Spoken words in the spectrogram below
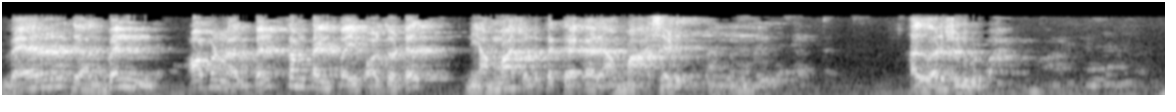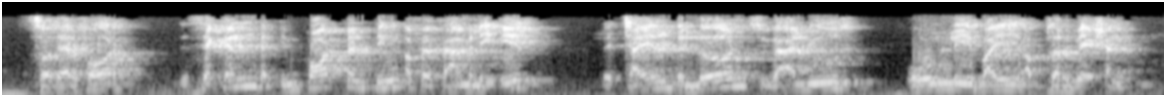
where the husband, often husband, sometimes wife also tells, நீ அம்மா சொல்றத கேட்காத அம்மா அசடு அது வர சொல்லி கொடுப்பான் So therefore, the second important thing of a family is the child learns values only by observation.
